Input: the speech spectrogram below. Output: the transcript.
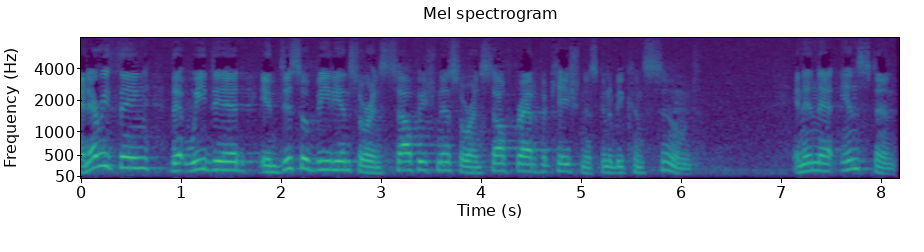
And everything that we did in disobedience or in selfishness or in self gratification is going to be consumed. And in that instant,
